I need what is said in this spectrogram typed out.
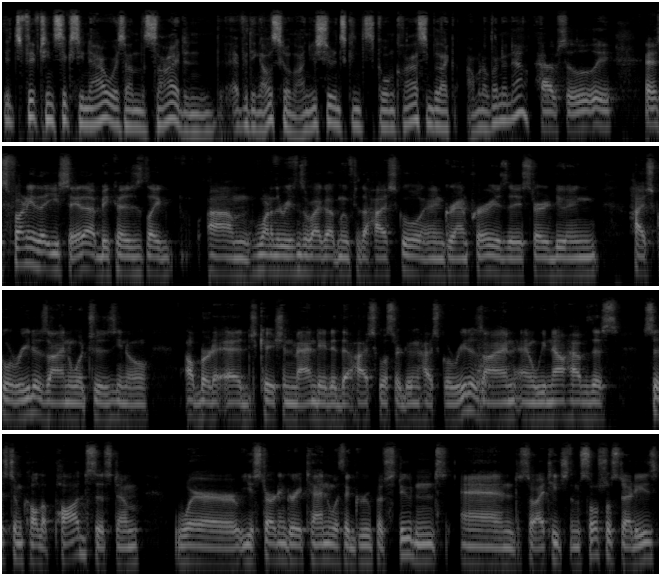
it's 15 16 hours on the side and everything else going on. Your students can go in class and be like i'm going to learn it now. Absolutely. And it's funny that you say that because like um, one of the reasons why i got moved to the high school in grande prairie is they started doing high school redesign which is you know alberta education mandated that high schools start doing high school redesign. And we now have this system called a pod system where you start in grade 10 with a group of students and so i teach them social studies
